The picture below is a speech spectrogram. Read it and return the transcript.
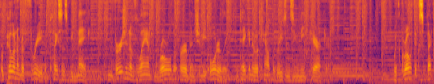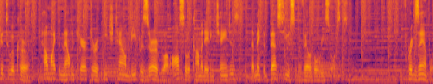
For pillar number three, the places we make, conversion of land from rural to urban should be orderly and take into account the region's unique character. With growth expected to occur, how might the mountain character of each town be preserved while also accommodating changes that make the best use of available resources? For example,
